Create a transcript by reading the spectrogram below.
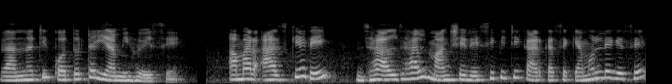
রান্নাটি কতটা ইয়ামি হয়েছে। আমার আজকের এই ঝাল ঝাল মাংসের রেসিপিটি কার কাছে কেমন লেগেছে?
